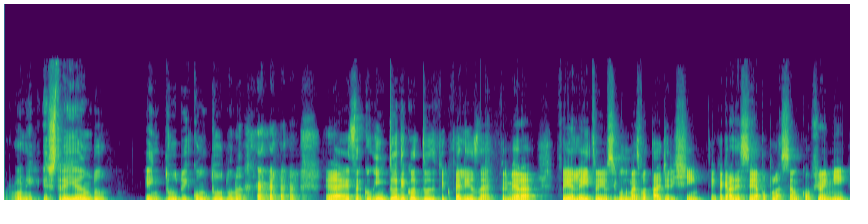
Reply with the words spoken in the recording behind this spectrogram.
Rony, estreando em tudo e com tudo, né? é, em tudo e com tudo, fico feliz, né? Primeira, fui eleito aí o segundo mais votado de Erechim. Tenho que agradecer à população que confiou em mim,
